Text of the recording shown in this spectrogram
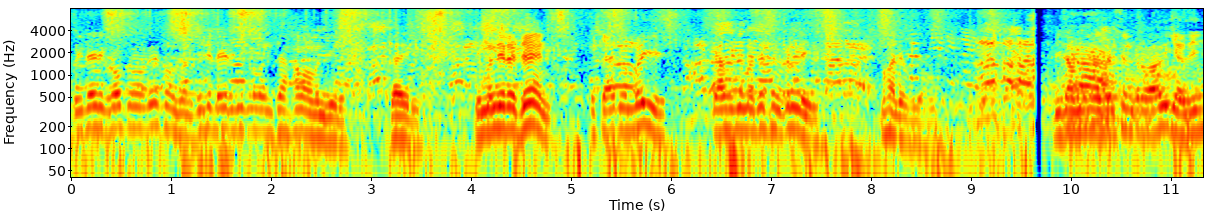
પછી ડાયરેક્ટ રોપેમાં બેસવાનું છે પછી ડાયરેક્ટ નીકળવાનું છે હામા મંદિરે. ડાયરેક્ટ એ મંદિરે જઈને પછી આગળ મળીએ. ત્યાં સુધીમાં દર્શન કરી લઈએ. મહાદેવ પૂજાનું બીજા મંદિરે દર્શન કરવા આવી ગયા છીએ.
